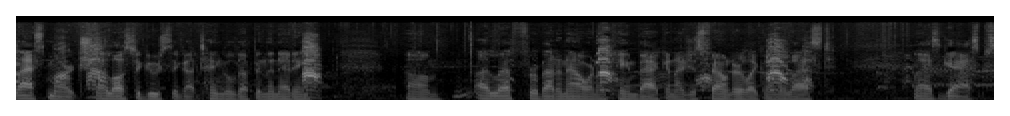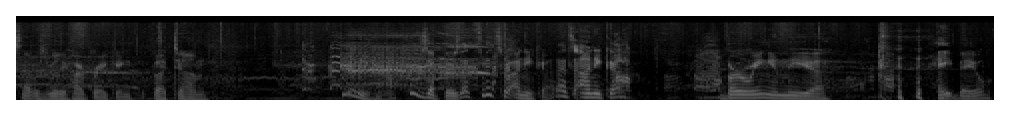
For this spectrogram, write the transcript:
last March. I lost a goose that got tangled up in the netting. Um, I left for about an hour and I came back and I just found her like on the last last gasps. That was really heartbreaking. But um, anyhow, who's up there? Is that Flitz or Anika? That's Anika burrowing in the uh, hay bale.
